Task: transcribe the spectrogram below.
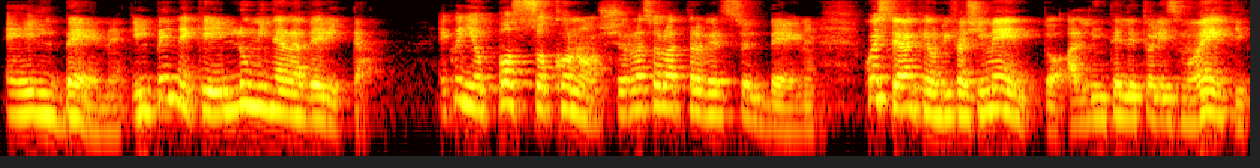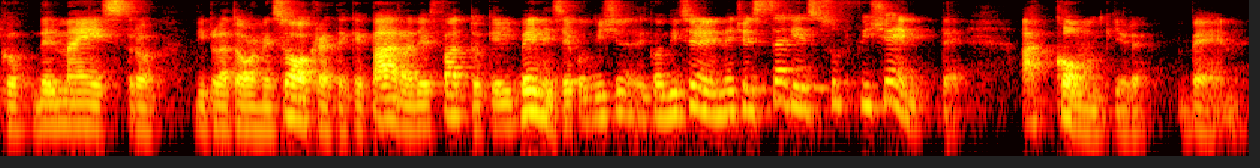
è il bene, il bene che illumina la verità. E quindi io posso conoscerla solo attraverso il bene. Questo è anche un rifacimento all'intellettualismo etico del maestro di Platone, Socrate, che parla del fatto che il bene sia condizione, necessaria e sufficiente a compiere bene.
